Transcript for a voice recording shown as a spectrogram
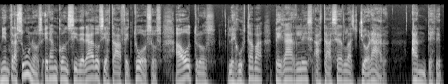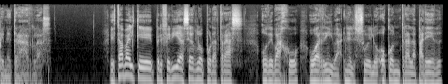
Mientras unos eran considerados y hasta afectuosos, a otros les gustaba pegarles hasta hacerlas llorar antes de penetrarlas. Estaba el que prefería hacerlo por atrás, o debajo, o arriba, en el suelo, o contra la pared,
